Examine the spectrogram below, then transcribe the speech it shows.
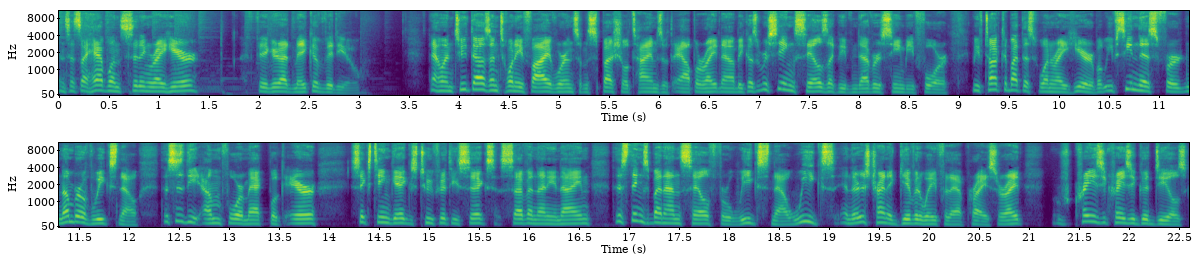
And since I have one sitting right here, I figured I'd make a video. Now, in 2025, we're in some special times with Apple right now because we're seeing sales like we've never seen before. We've talked about this one right here, but we've seen this for a number of weeks now. This is the M4 MacBook Air. 16 gigs, 256, 799. This thing's been on sale for weeks now, weeks, and they're just trying to give it away for that price, all right? Crazy, crazy good deals.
